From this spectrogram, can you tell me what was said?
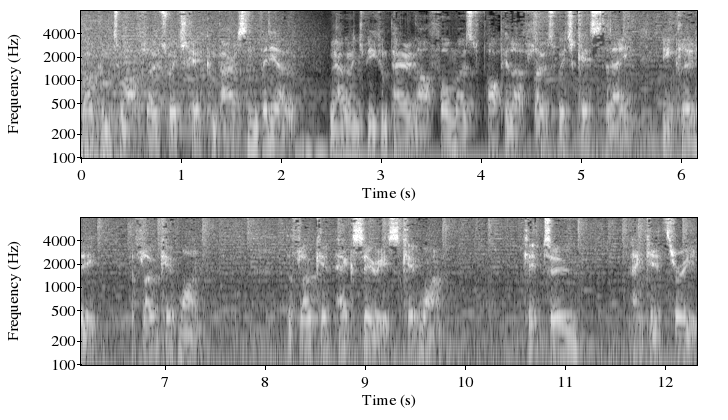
Welcome to our float switch kit comparison video. We are going to be comparing our four most popular float switch kits today, including the Float Kit 1, the Float Kit X Series Kit 1, Kit 2, and Kit 3.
